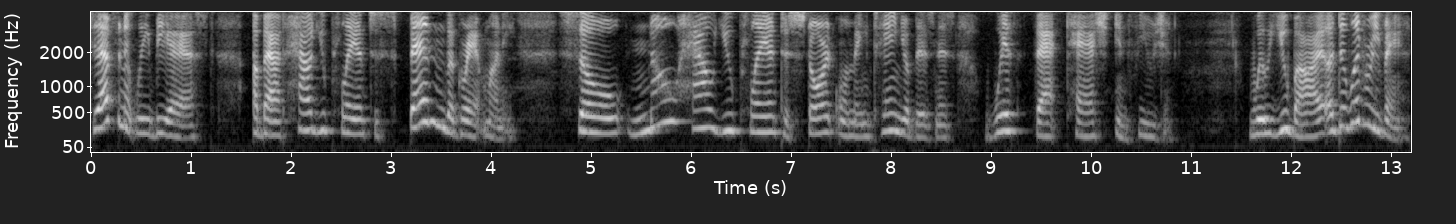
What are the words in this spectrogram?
definitely be asked about how you plan to spend the grant money. So, know how you plan to start or maintain your business with that cash infusion. Will you buy a delivery van?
